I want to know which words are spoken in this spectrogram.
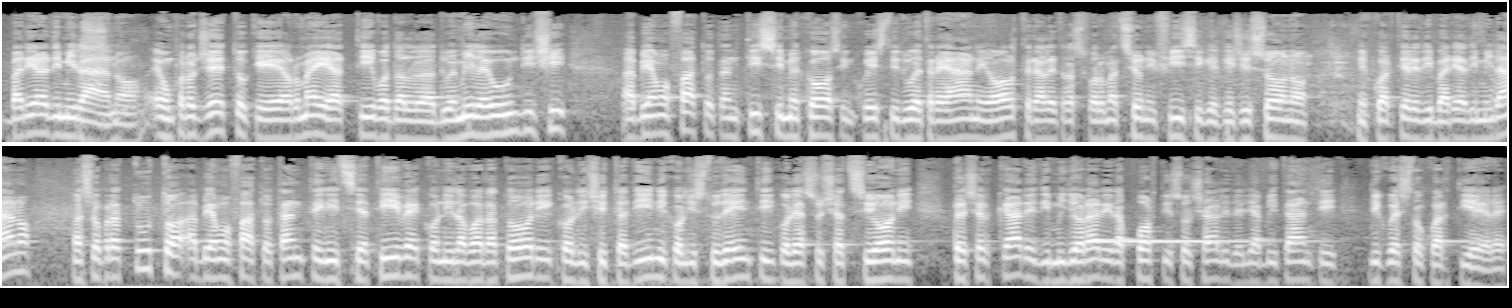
Barriera di Milano sì. è un progetto che ormai è attivo dal 2011 Abbiamo fatto tantissime cose in questi due o tre anni, oltre alle trasformazioni fisiche che ci sono nel quartiere di Baria di Milano, ma soprattutto abbiamo fatto tante iniziative con i lavoratori, con i cittadini, con gli studenti, con le associazioni per cercare di migliorare i rapporti sociali degli abitanti di questo quartiere.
